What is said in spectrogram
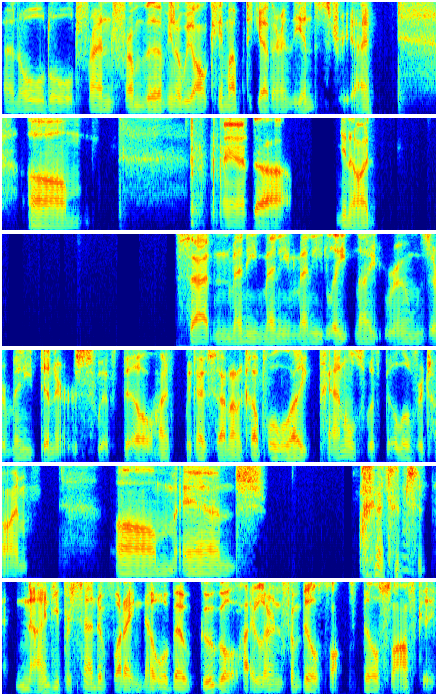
an old, old friend from the, you know, we all came up together in the industry, eh? Um, and, uh, you know, I sat in many, many, many late night rooms or many dinners with Bill. I think I sat on a couple like panels with Bill over time. Um, and 90% of what I know about Google, I learned from Bill, Bill Slawski.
